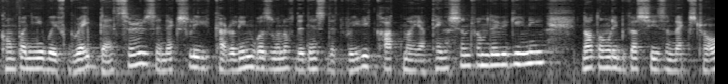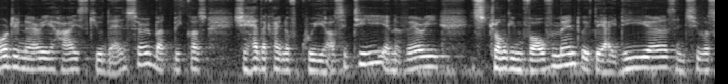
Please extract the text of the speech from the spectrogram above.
company with great dancers. And actually, Caroline was one of the dancers that really caught my attention from the beginning. Not only because she's an extraordinary high skill dancer, but because she had a kind of curiosity and a very strong involvement with the ideas, and she was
